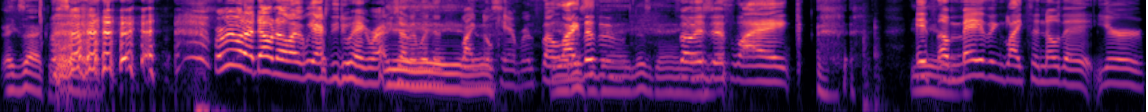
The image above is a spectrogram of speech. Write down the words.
Exactly. For people that don't know, like we actually do hang around each Yeah, other when yeah, it's yeah, like no cameras. So like this, this is gang, this gang, so it's just like it's amazing like to know that you're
